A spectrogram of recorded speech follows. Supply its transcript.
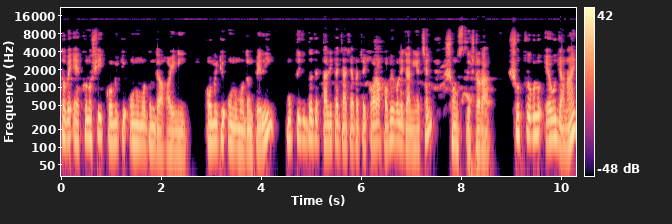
তবে এখনও সেই কমিটি অনুমোদন দেওয়া হয়নি। কমিটি অনুমোদন পেলেই মুক্তিযোদ্ধাদের তালিকা যাচাই বাছাই করা হবে বলে জানিয়েছেন সংশ্লিষ্টরা। সূত্রগুলো এও জানায়,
